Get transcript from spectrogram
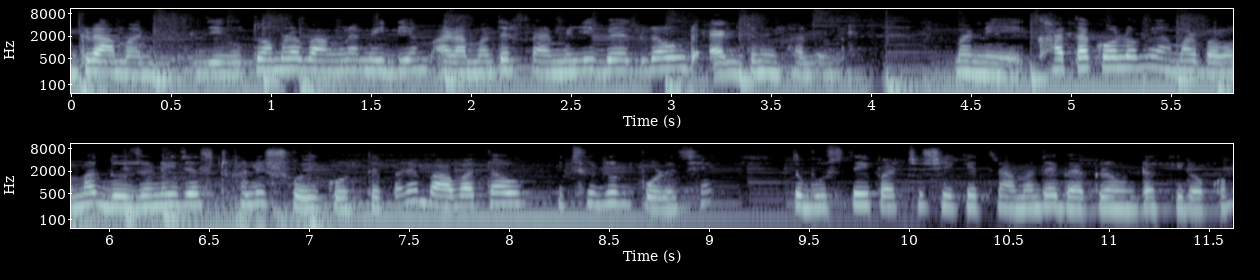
গ্রামার নিয়ে। যেহেতু আমরা বাংলা মিডিয়াম আর আমাদের ফ্যামিলি ব্যাকগ্রাউন্ড একদমই ভালো না। মানে খাতা কলমে আমার বাবা মা দুজনেই জাস্ট খালি সই করতে পারে। বাবা তাও কিছু দূর পড়েছে। তো বুঝতেই পারছ সেক্ষেত্রে আমাদের ব্যাকগ্রাউন্ডটা কীরকম।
